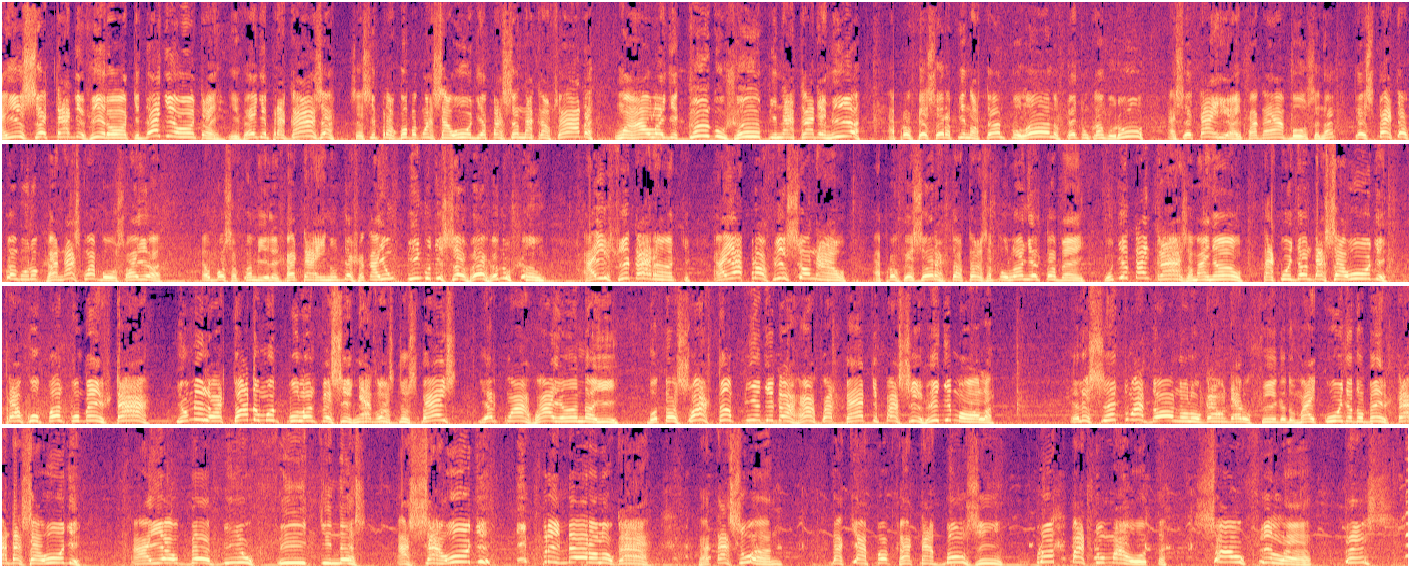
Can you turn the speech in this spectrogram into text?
Aí você tá de virote desde ontem. Em vez de ir pra casa, você se preocupa com a saúde, ia passando na calçada, uma aula de cango jump na academia, a professora pinotando, pulando, feito um canguru. Aí você tá aí, ó, pra ganhar a bolsa, né? Porque esperto é o canguru que já nasce com a bolsa. Aí, ó, é o Bolsa Família, já tá aí, não deixa cair um pingo de cerveja no chão. Aí se garante. Aí é profissional. A professora Totosa pulando e ele também. Podia estar em casa, mas não. Tá cuidando da saúde, preocupando com o bem-estar. E o melhor, todo mundo pulando com esses negócios nos pés e ele com a havaiana aí. Botou só as tampinhas de garrafa PET pra servir de mola. Ele sente uma dor no lugar onde era o fígado, mas cuida do bem-estar da saúde. Aí é o bebinho fitness. A saúde em primeiro lugar. Já tá suando. Daqui a pouco já tá bonzinho. Pronto pra tomar outra. Só o filé. Pense.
